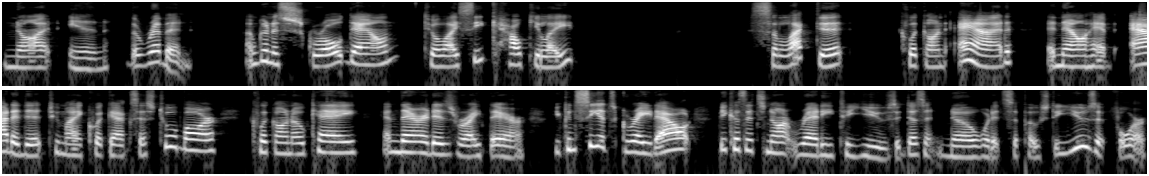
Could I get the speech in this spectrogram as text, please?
not in the ribbon. I'm going to scroll down till I see calculate, select it, click on add, and now I have added it to my quick access toolbar, click on OK, and there it is right there. You can see it's grayed out because it's not ready to use. It doesn't know what it's supposed to use it for.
